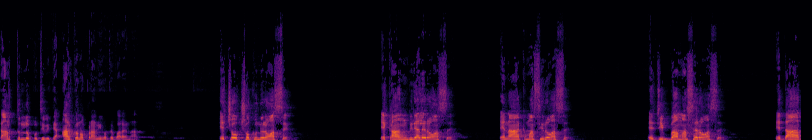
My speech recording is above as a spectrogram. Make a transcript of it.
তার তুল্য পৃথিবীতে আর কোনো প্রাণী হতে পারে না। এ চোখ শকুনেরও আছে, এ কান বিড়ালেরও আছে, এ নাক মাসিরও আছে, এ জিব্বা মাছেরও আছে, এ দাঁত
